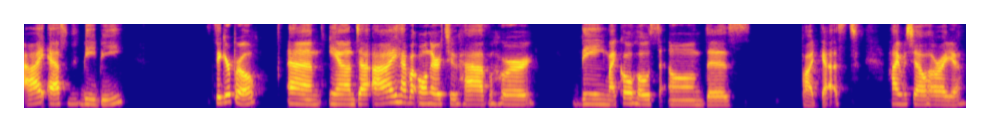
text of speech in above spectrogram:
IFBB figure pro. Um, and uh, I have an honor to have her being my co host on this podcast. Hi, Michelle. How are you?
